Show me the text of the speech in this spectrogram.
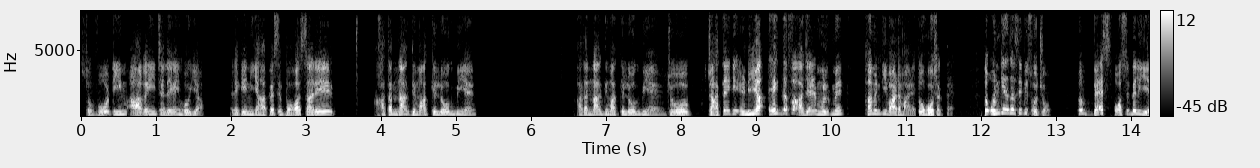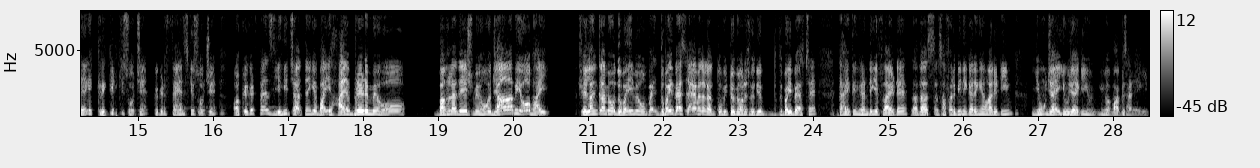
सो वो टीम आ गई, चले गई, हो गया। लेकिन यहाँ पे से बहुत सारे खतरनाक दिमाग के लोग भी हैं। खतरनाक दिमाग के लोग भी हैं जो चाहते हैं कि इंडिया एक दफ़ा आ जाए मुल्क में, हम इनकी वाट मारे तो हो सकता है। तो उनके अंदर से भी सोचो। तो बेस्ट पॉसिबल ये है कि क्रिकेट की सोचें क्रिकेट फैंस की सोचें, और क्रिकेट फैंस यही चाहते हैं कि भाई हाइब्रिड में हो बांग्लादेश में हो, जहाँ भी हो भाई। श्रीलंका में हो दुबई में हो दुबई बेस्ट है मैं तो भी टू बी दुबई बेस्ट है। ढाई तीन घंटे की फ़्लाइट है ज़्यादा सफ़र भी नहीं करेंगे हमारी टीम यूँ जाएगी यूँ जाएगी यूँ वापस आ जाएगी।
